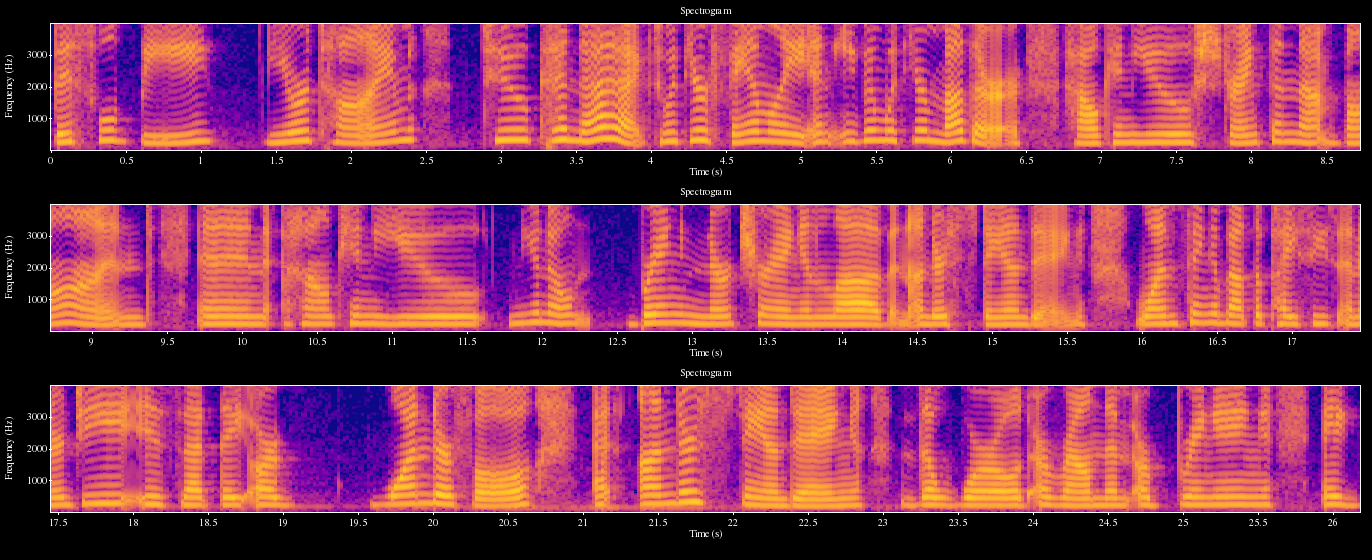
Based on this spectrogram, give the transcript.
This will be your time to connect with your family and even with your mother? How can you strengthen that bond? And how can you, you know, bring nurturing and love and understanding? One thing about the Pisces energy is that they are wonderful at understanding the world around them or bringing a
